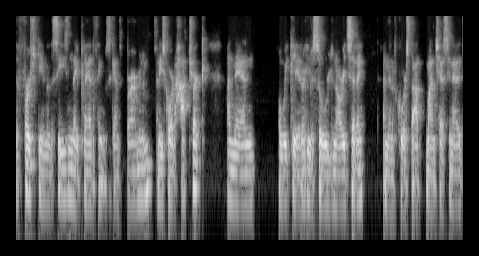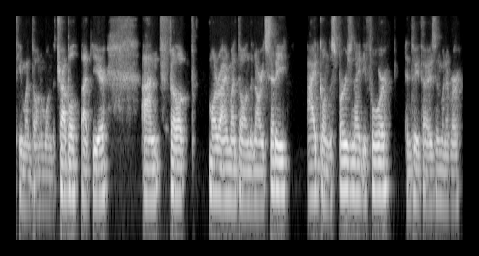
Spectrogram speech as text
the first game of the season they played, I think it was against Birmingham, and he scored a hat trick. And then a week later, he was sold to Norwich City. And then, of course, that Manchester United team went on and won the treble that year. And Philip Mulrine went on to Norwich City. I'd gone to Spurs in 94 in 2000 whenever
